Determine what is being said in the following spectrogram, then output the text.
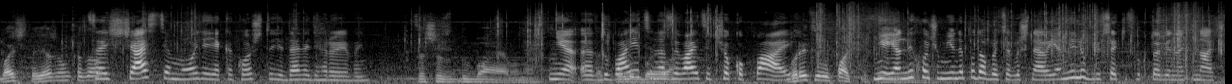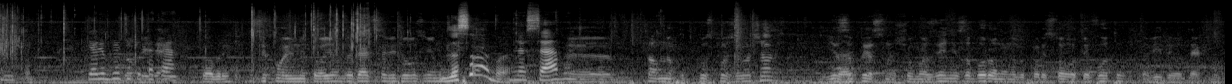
бачите, я ж вам казав. Це щастя моє, яке коштує 9 гривень. Це ще з Дубая воно. Ні, е, в Дубаї це полюбила. називається чокопай. Бери цілу пачку. Ні, я не хочу, мені не подобається вишневе. Я не люблю всякі фруктові на- начинки. Я люблю тільки таке. Добре. З якою метою ведеться відеозйомка? Для себе. Для себе. Е, Там на кутку споживача є записано, що в магазині заборонено використовувати фото та відеотехніку.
